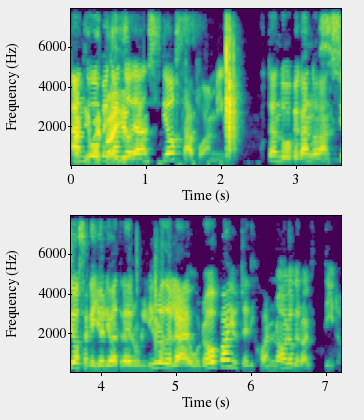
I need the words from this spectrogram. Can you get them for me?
anduvo pecando de ansiosa, pues, amiga. Usted anduvo pecando de ansiosa que yo le iba a traer un libro de la Europa y usted dijo, no, lo quiero al tiro.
